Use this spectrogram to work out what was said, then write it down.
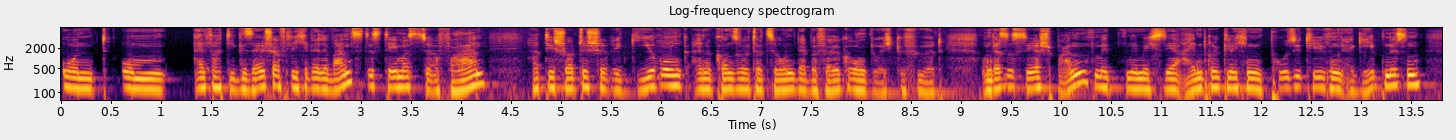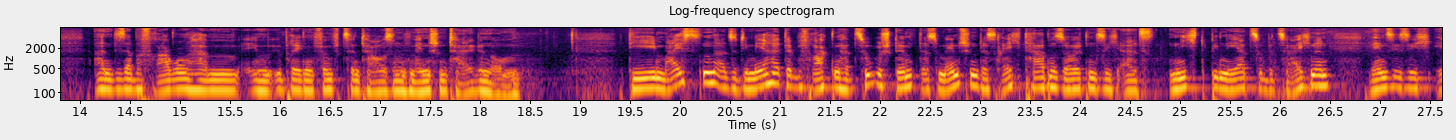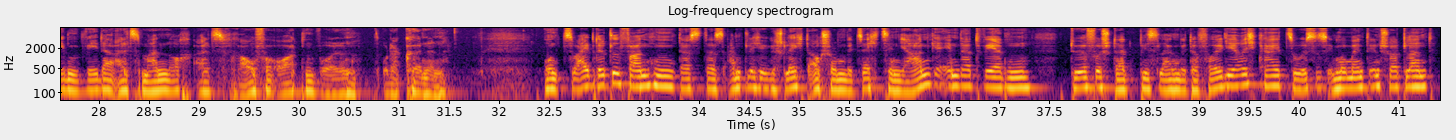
Und um einfach die gesellschaftliche Relevanz des Themas zu erfahren, hat die schottische Regierung eine Konsultation der Bevölkerung durchgeführt. Und das ist sehr spannend mit nämlich sehr eindrücklichen positiven Ergebnissen. An dieser Befragung haben im Übrigen 15.000 Menschen teilgenommen. Die meisten, also die Mehrheit der Befragten hat zugestimmt, dass Menschen das Recht haben sollten, sich als nicht binär zu bezeichnen, wenn sie sich eben weder als Mann noch als Frau verorten wollen oder können. Und zwei Drittel fanden, dass das amtliche Geschlecht auch schon mit 16 Jahren geändert werden dürfe, statt bislang mit der Volljährigkeit. So ist es im Moment in Schottland.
